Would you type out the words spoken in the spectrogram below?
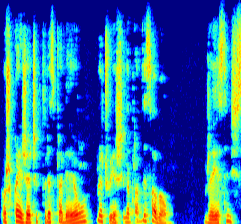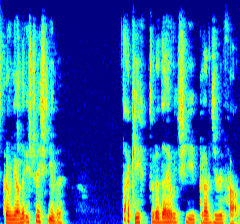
poszukaj rzeczy, które sprawiają, że czujesz się naprawdę sobą, że jesteś spełniony i szczęśliwy. Takich, które dają ci prawdziwy fan.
